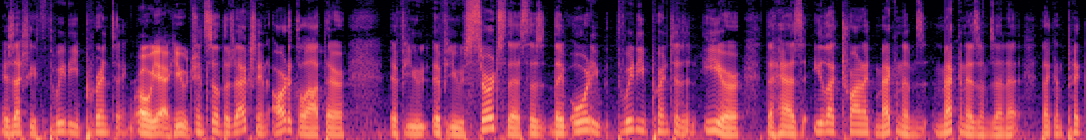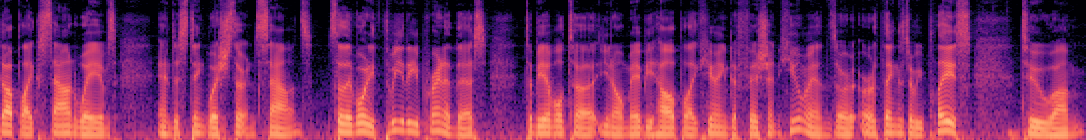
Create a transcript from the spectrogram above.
is actually 3D printing. Oh yeah, huge. And so there's actually an article out there if you if you search this, they've already 3D printed an ear that has electronic mechanisms mechanisms in it that can pick up like sound waves and distinguish certain sounds. So they've already 3D printed this to be able to you know maybe help like hearing deficient humans or or things to replace to um,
